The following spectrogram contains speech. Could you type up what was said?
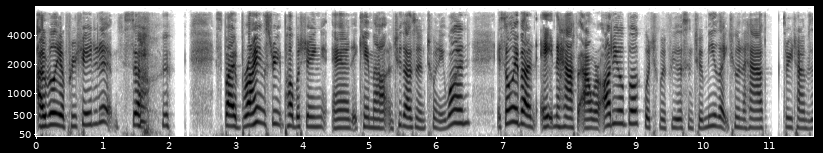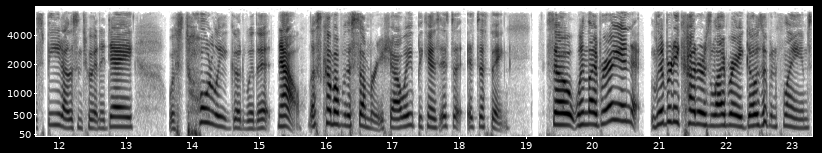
I really appreciated it. So it's by Bryant Street Publishing and it came out in 2021. It's only about an eight and a half hour audiobook, which if you listen to me like two and a half, three times the speed, I listen to it in a day was totally good with it. Now, let's come up with a summary, shall we? Because it's a it's a thing. So, when librarian Liberty Cutter's library goes up in flames,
